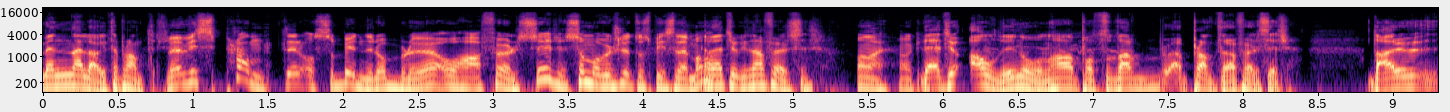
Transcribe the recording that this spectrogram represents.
men den er laget av planter. Men hvis planter også begynner å blø og ha følelser, så må vi slutte å spise dem Men òg. jeg tror ikke den har følelser. Å nei, ok. Det, jeg tror aldri noen har påstått at planter har følelser. Da er du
